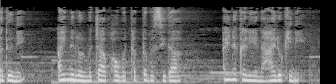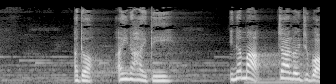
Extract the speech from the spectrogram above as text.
ꯑꯗꯨꯅꯦ ꯑꯩꯅ ꯂꯣꯟꯕ ꯆꯥ ꯐꯥꯎꯕ ꯊꯛꯇꯕꯁꯤꯗ ꯑꯩꯅ ꯀꯔꯤꯅ ꯍꯥꯏꯔꯨꯈꯤꯅꯤ ꯑꯗꯣ ꯑꯩꯅ ꯍꯥꯏꯗꯤ ꯏꯅꯝꯃ ꯆꯥ ꯂꯣꯏꯗ꯭ꯔꯤꯕꯣ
